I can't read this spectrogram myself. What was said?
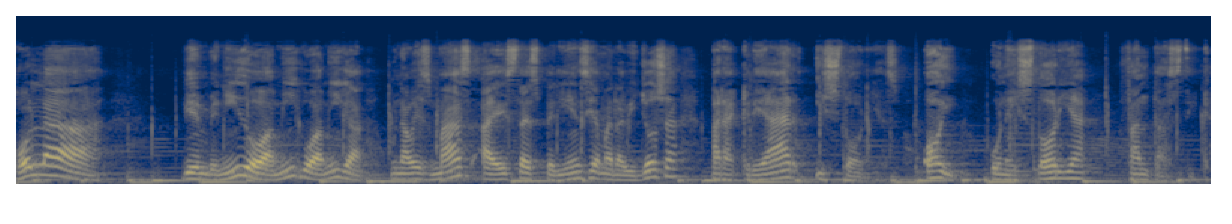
Hola, bienvenido amigo, amiga, una vez más a esta experiencia maravillosa para crear historias. Hoy una historia fantástica.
